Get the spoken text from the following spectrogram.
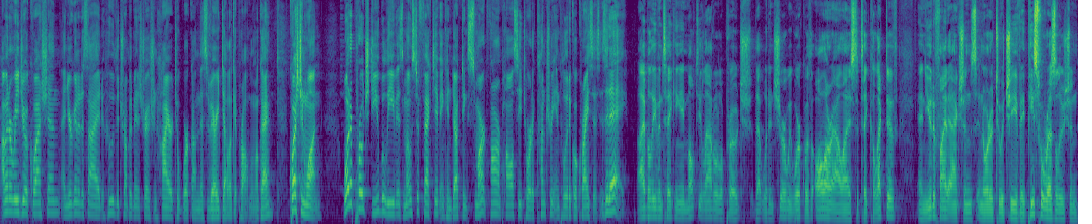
I'm going to read you a question, and you're going to decide who the Trump administration hired to work on this very delicate problem, okay? Question one What approach do you believe is most effective in conducting smart foreign policy toward a country in political crisis? Is it A? I believe in taking a multilateral approach that would ensure we work with all our allies to take collective and unified actions in order to achieve a peaceful resolution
